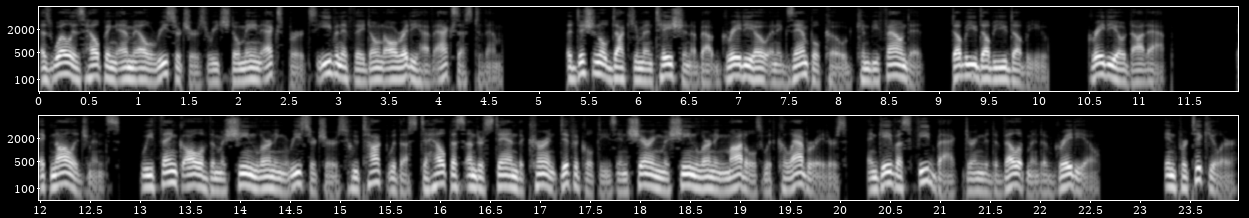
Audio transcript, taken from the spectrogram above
as well as helping ML researchers reach domain experts even if they don't already have access to them. Additional documentation about Gradio and example code can be found at www.gradio.app. Acknowledgements. We thank all of the machine learning researchers who talked with us to help us understand the current difficulties in sharing machine learning models with collaborators, and gave us feedback during the development of Gradio. In particular,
